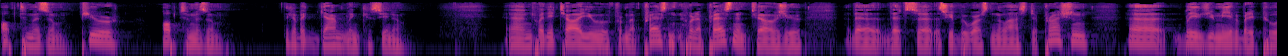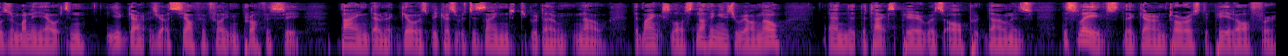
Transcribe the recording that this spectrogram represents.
optimism, pure optimism. Like a big gambling casino. And when they tell you from a president, when a president tells you the, that uh, this could be worse than the last depression, uh, believe you me, everybody pulls their money out and you've got, you've got a self-fulfilling prophecy. Bang, down it goes because it was designed to go down now. The banks lost nothing, as you well know and that the taxpayer was all put down as the slaves, the guarantors to pay it off for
